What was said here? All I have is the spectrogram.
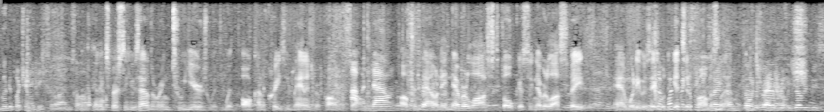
good opportunity, so I'm so happy. And now. especially, he was out of the ring two years with, with all kind of crazy management problems. So Up and down. Up and down. They never lost focus. He never lost faith. And when he was able to get to the promised land. Doesn't matter if it's the WBC,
